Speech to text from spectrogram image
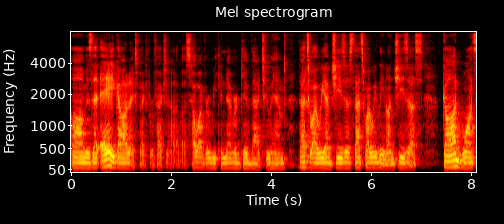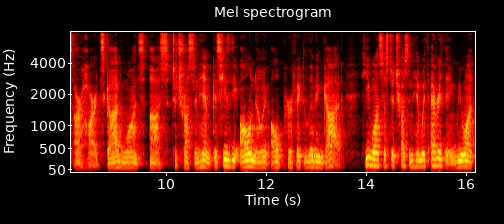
um, is that a God expects perfection out of us. However, we can never give that to Him. That's why we have Jesus. That's why we lean on Jesus. God wants our hearts. God wants us to trust in Him because He's the all knowing, all perfect, living God. He wants us to trust in Him with everything. We want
